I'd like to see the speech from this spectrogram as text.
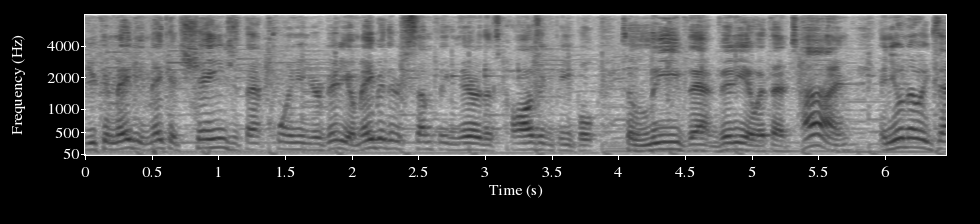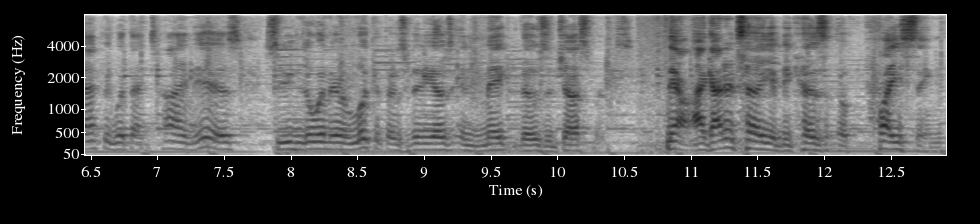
you can maybe make a change at that point in your video. Maybe there's something there that's causing people to leave that video at that time and you'll know exactly what that time is so you can go in there and look at those videos and make those adjustments. Now I got to tell you because of pricing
